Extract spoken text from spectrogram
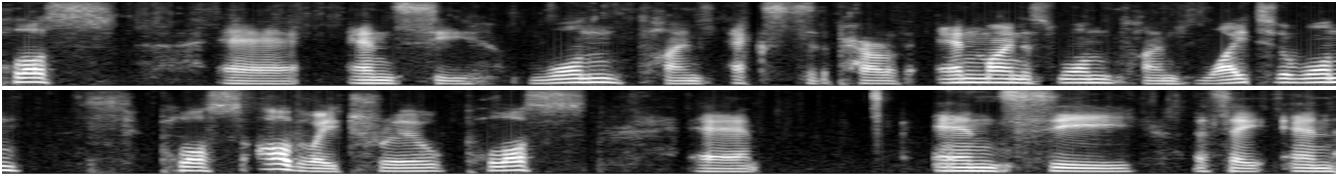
plus uh, nc 1 times x to the power of n minus 1 times y to the 1 plus all the way through plus uh, nc, let's say n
